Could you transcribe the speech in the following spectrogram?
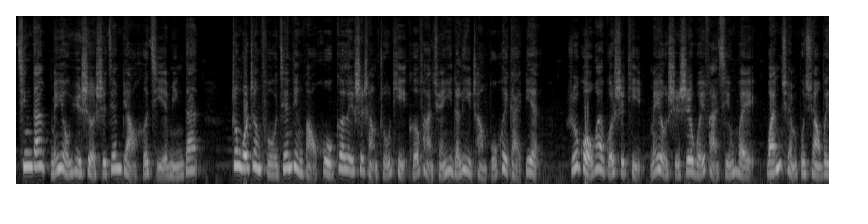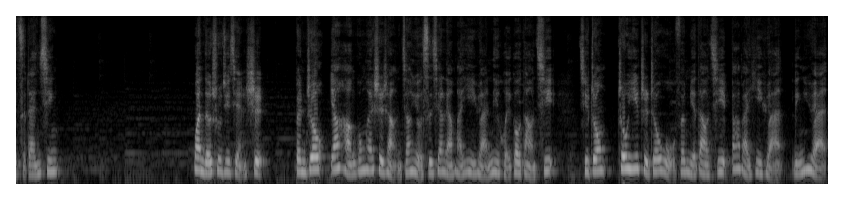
清单没有预设时间表和企业名单。中国政府坚定保护各类市场主体合法权益的立场不会改变。如果外国实体没有实施违法行为，完全不需要为此担心。万德数据显示，本周央行公开市场将有四千两百亿元逆回购到期。其中，周一至周五分别到期八百亿元、零元、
